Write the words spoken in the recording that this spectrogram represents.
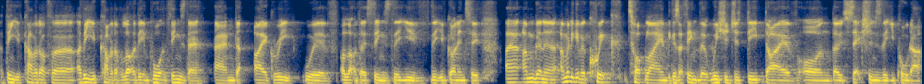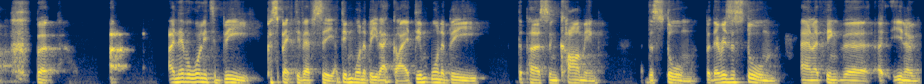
I think you've covered off. Uh, I think you've covered off a lot of the important things there, and I agree with a lot of those things that you've that you've gone into. I, I'm gonna I'm gonna give a quick top line because I think that we should just deep dive on those sections that you pulled up. But I, I never wanted to be perspective FC. I didn't want to be that guy. I didn't want to be the person calming the storm. But there is a storm, and I think the uh, you know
